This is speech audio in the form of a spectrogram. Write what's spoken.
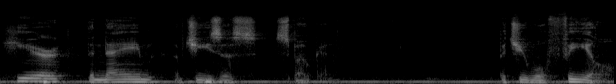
hear the name of Jesus spoken. But you will feel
